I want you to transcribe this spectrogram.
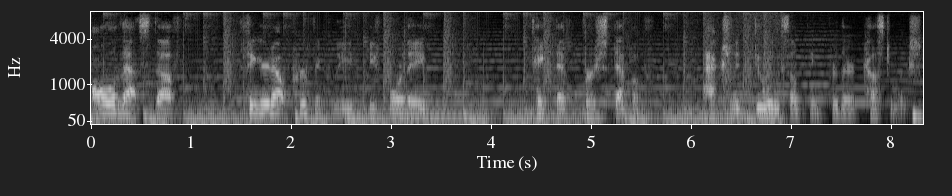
all of that stuff figured out perfectly before they take that first step of actually doing something for their customers.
